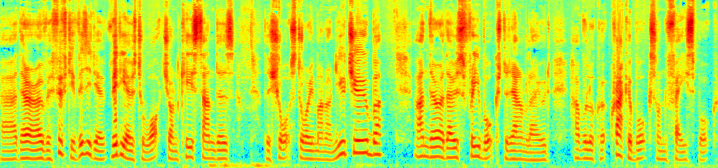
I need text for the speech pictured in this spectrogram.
Uh, there are over 50 video, videos to watch on Keith Sanders, the short story man on YouTube, and there are those free books to download. Have a look at Cracker Books on Facebook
